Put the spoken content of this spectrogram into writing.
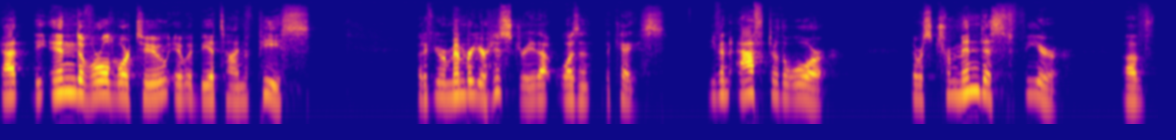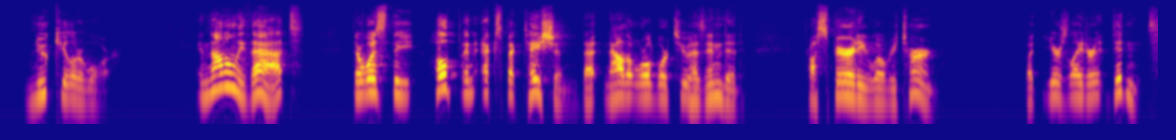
at the end of World War II it would be a time of peace. But if you remember your history, that wasn't the case. Even after the war, there was tremendous fear of nuclear war. And not only that, there was the hope and expectation that now that World War II has ended, prosperity will return. But years later, it didn't.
